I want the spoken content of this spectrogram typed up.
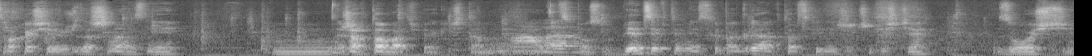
trochę się już zaczyna z niej mm, żartować w jakiś tam y, Ale- sposób. Więcej w tym jest chyba gry aktorskiej niż rzeczywiście złości.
